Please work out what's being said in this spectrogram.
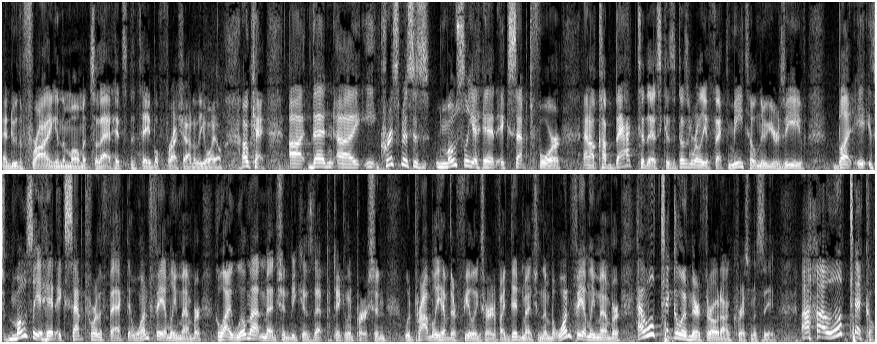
and do the frying in the moment so that hits the table fresh out of the oil. Okay, uh, then uh, Christmas is mostly a hit, except for, and I'll come back to this because it doesn't really affect me till New Year's Eve but it's mostly a hit except for the fact that one family member who I will not mention because that particular person would probably have their feelings hurt if I did mention them but one family member had a little tickle in their throat on Christmas Eve. A little tickle.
